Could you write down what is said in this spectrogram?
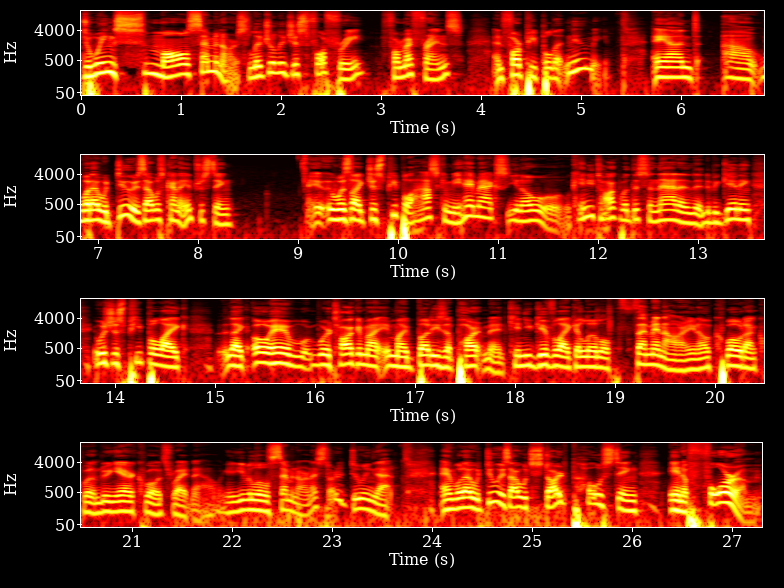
doing small seminars, literally just for free for my friends and for people that knew me. And uh, what I would do is that was kind of interesting. It, was like just people asking me, "Hey Max, you know, can you talk about this and that?" And in the beginning, it was just people like, like, "Oh hey, we're talking about in my buddy's apartment. Can you give like a little seminar? You know, quote unquote. I'm doing air quotes right now. Can you give a little seminar?" And I started doing that. And what I would do is I would start posting in a forum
